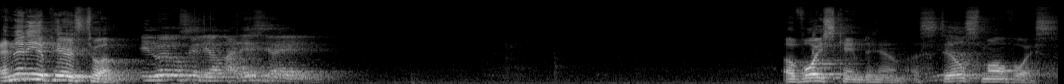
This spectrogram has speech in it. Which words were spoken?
And then he appears to him. Y luego se le aparece a él. A voice came to him, a still small voice.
